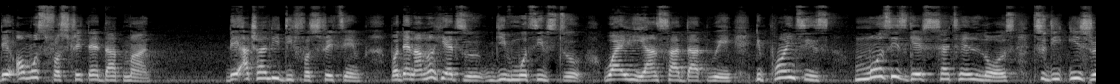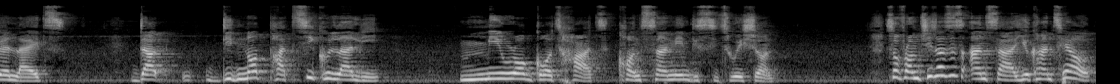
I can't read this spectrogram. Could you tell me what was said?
they almost frustrated that man. They actually did frustrate him. But then I'm not here to give motives to why he answered that way. The point is, Moses gave certain laws to the Israelites that did not particularly mirror God's heart concerning the situation. So, from Jesus' answer, you can tell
